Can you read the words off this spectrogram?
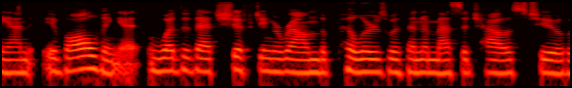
and evolving it, whether that's shifting around the pillars within a message house to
